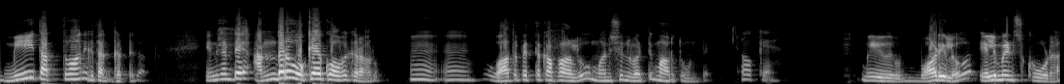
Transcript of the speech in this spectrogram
మీ తత్వానికి తగ్గట్టుగా. ఎందుకంటే అందరూ ఒకే కోవకి రారు. వాతపిత్త కఫాలు మనుషుని బట్టి మారుతూ ఉంటాయి. ఓకే. మీ బాడీలో ఎలిమెంట్స్ కూడా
